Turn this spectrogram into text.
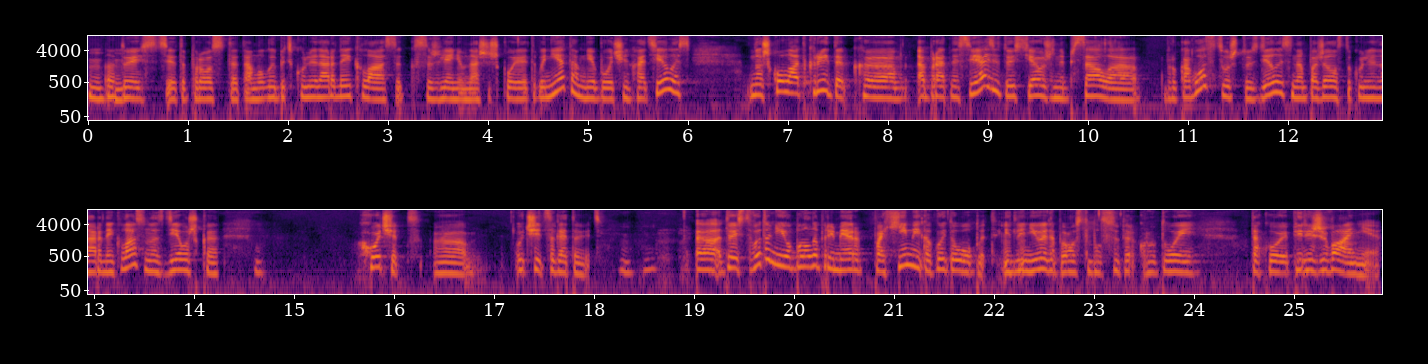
Ну, то есть это просто, там могут быть кулинарные классы, к сожалению, в нашей школе этого нет, а мне бы очень хотелось. Но школа открыта к э, обратной связи, то есть я уже написала в руководство, что сделайте нам, пожалуйста, кулинарный класс. У нас девушка хочет э, учиться готовить. Э, то есть вот у нее был, например, по химии какой-то опыт, и для нее это просто был супер крутой такое переживание.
